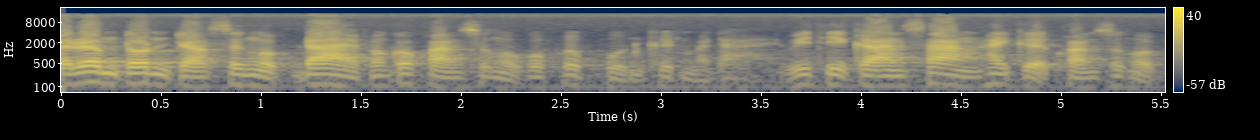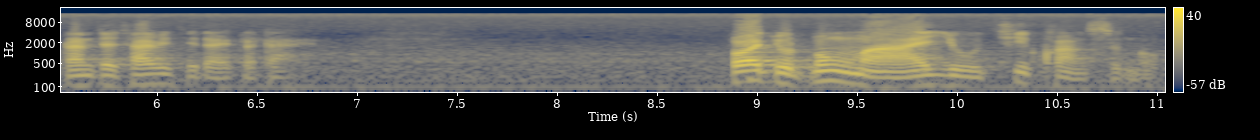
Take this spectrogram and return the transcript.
แต่เริ่มต้นจากสงบได้เพราะก็ความสงบก็เพิ่มพูนขึ้นมาได้ วิธีการสร้างให้เกิดความสงบนั้นจะใช้วิธีใดก็ได้ เพราะจุดมุ่งหมายอยู่ที่ความสงบ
